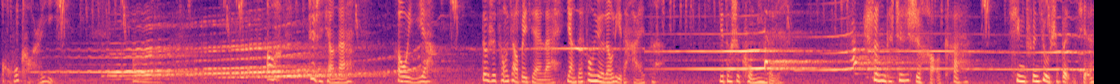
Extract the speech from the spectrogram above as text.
糊口而已。哦，这是小南，和我一样，都是从小被捡来养在风月楼里的孩子，也都是苦命的人。生的真是好看，青春就是本钱。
